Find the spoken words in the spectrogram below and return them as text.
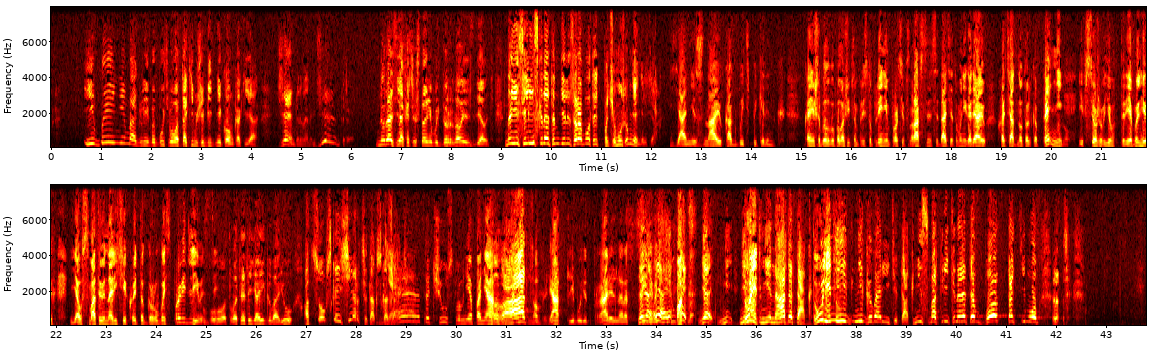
И вы не могли бы, будь вы вот таким же бедняком, как я. Джентльмены, джентльмены. Ну, разве я хочу что-нибудь дурное сделать? Но если Лиска на этом деле заработает, почему же мне нельзя? Я не знаю, как быть, Пикеринг. Конечно, было бы положительным преступлением против нравственности дать этому негодяю хоть одно только пенни, и все же в его требованиях я усматриваю наличие какой-то грубой справедливости. Вот, вот это я и говорю. Отцовское сердце, так сказать. Это чувство мне понятно. Вот. Но вряд ли будет правильно Не, расценивать чувства. не, не, не, Дулит. на- не надо так. Дулит. Не, не говорите так. Не смотрите на это вот таким образом.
